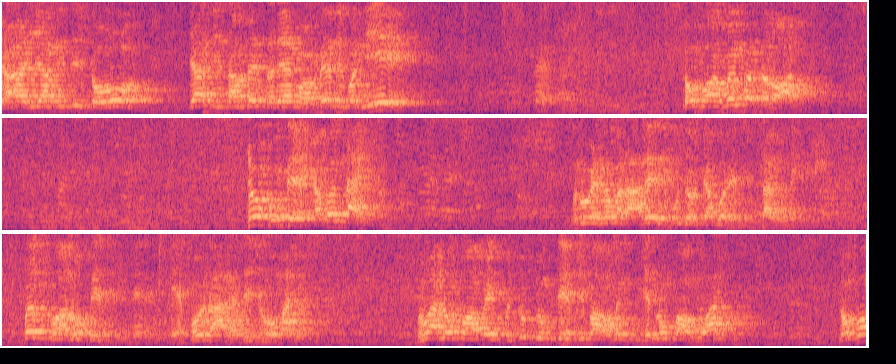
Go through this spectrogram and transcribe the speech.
จายังนิสิโตญาติธรรมได้แสดงออกแล้วในวันนี้ต้องบอกเบิ่งมาตลอดยุคกรุงเทพกับเบิ่งใดมันเป็นธรรมดาเลยผู้โจทย์จะบ่ได้ตั้งคนนี้เบิ่งทั่วโลกนี่ เนี่ยโบราณอะไรที่จะบอกมันเมื่อวานหลวงพ่อไปประชุมกรุงเทพพี่เบาหนึ่งเห็นหลวงพ่อหัวหลวงพ่อ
